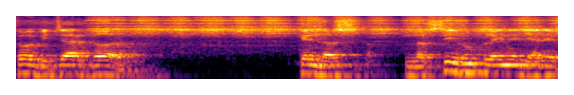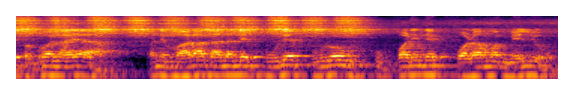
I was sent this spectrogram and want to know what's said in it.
તો વિચાર કર કે નરસ, નરસિંહ રૂપ લઈને જ્યારે ભગવાન આવ્યા અને મારા દાદાને પૂરેપૂરો ઉપાડીને ખોળામાં મેલ્યો,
